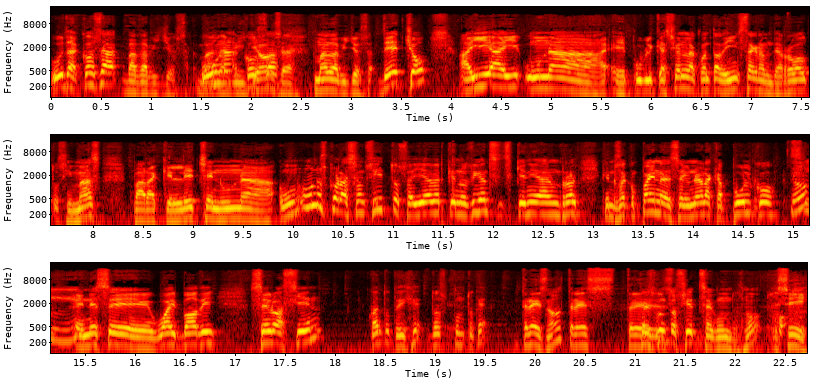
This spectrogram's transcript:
Una cosa maravillosa. Una cosa Maravillosa. maravillosa. De hecho, ahí hay una eh, publicación en la cuenta de Instagram de arroba autos y más para que le echen una, un- unos corazoncitos ahí a ver que nos digan si se quieren ir a dar un rol, que nos acompañen a desayunar a Acapulco, ¿no? Sí. En ese white body 0 a 100. ¿Cuánto te dije? ¿2 punto qué? Tres, ¿no? Tres, tres. 3.7 segundos, ¿no? Sí,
